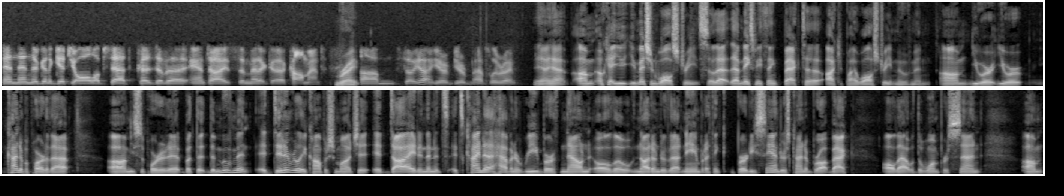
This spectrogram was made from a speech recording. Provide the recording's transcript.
and then they're going to get you all upset because of an anti-Semitic uh, comment. Right. Um, so yeah, you're you're absolutely right. Yeah, yeah. Um, okay, you, you mentioned Wall Street, so that, that makes me think back to Occupy Wall Street movement. Um, you were you were kind of a part of that. Um, you supported it, but the, the movement it didn't really accomplish much. It, it died, and then it's it's kind of having a rebirth now, although not under that name. But I think Bernie Sanders kind of brought back all that with the one percent. Um,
